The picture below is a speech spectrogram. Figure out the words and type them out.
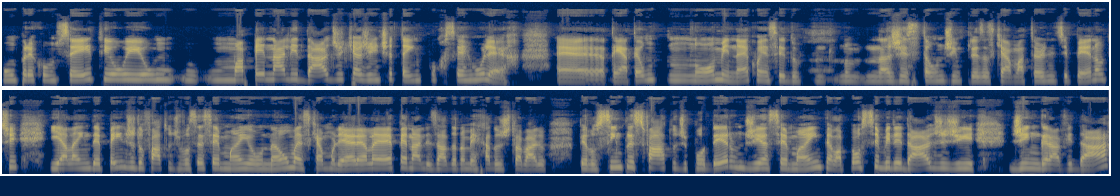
um preconceito e um, uma penalidade que a gente tem por ser mulher. É, tem até um, nome, né, conhecido no, na gestão de empresas que é a maternity penalty, e ela independe do fato de você ser mãe ou não, mas que a mulher ela é penalizada no mercado mercado de trabalho pelo simples fato de poder um dia ser mãe, pela possibilidade de, de engravidar,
